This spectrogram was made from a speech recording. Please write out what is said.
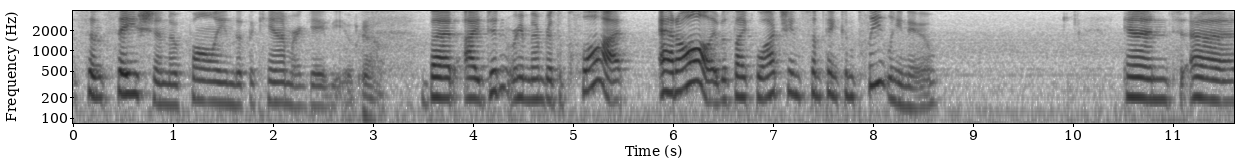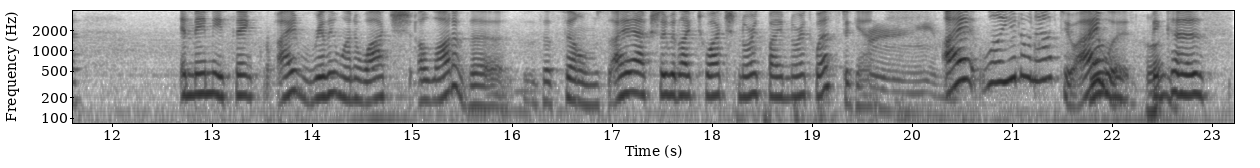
sensation of falling that the camera gave you Yeah. but I didn't remember the plot at all. It was like watching something completely new. And uh, it made me think I really want to watch a lot of the the films. I actually would like to watch North by Northwest again. I well, you don't have to. I would because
